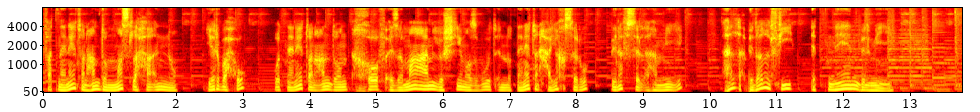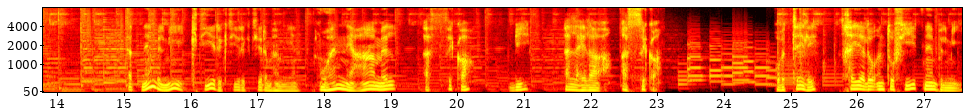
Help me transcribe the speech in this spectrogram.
فاثنيناتهم عندهم مصلحة إنه يربحوا واثنيناتهم عندهم خوف إذا ما عملوا شيء مزبوط إنه اثنيناتهم حيخسروا بنفس الأهمية. هلأ بضل في 2% 2% كتير كتير كتير مهمين. وهن عامل الثقة بالعلاقة الثقة. وبالتالي تخيلوا أنتم في 2%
